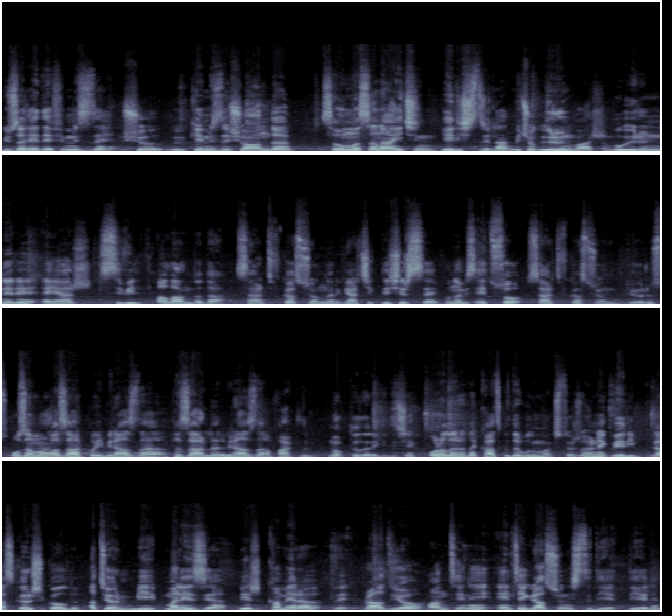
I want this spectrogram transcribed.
güzel hedefimiz de şu, ülkemizde şu anda savunma sanayi için geliştirilen birçok ürün var. Bu ürünleri eğer sivil alanda da sertifikasyonları gerçekleşirse buna biz ETSO sertifikasyonu diyoruz. O zaman pazar payı biraz daha pazarları biraz daha farklı noktalara gidecek. Oralara da katkıda bulunmak istiyoruz. Örnek vereyim. Biraz karışık oldu. Atıyorum bir Malezya bir kamera ve radyo anteni entegrasyon istedi diyelim.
